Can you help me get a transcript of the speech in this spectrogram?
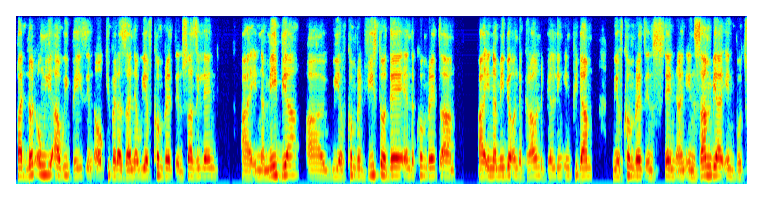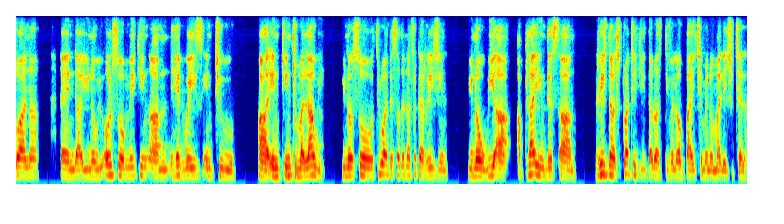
but not only are we based in occupied Azania, we have comrades in Swaziland, in Namibia, uh, we have Comrade Visto there and the comrades um, uh, in Namibia on the ground building InPDUM. We have comrades in, in, in Zambia, in Botswana, and uh, you know we're also making um, headways into uh, in, into Malawi. You know, so throughout the Southern Africa region, you know, we are applying this um, regional strategy that was developed by Chairman Omali Yeshitela.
